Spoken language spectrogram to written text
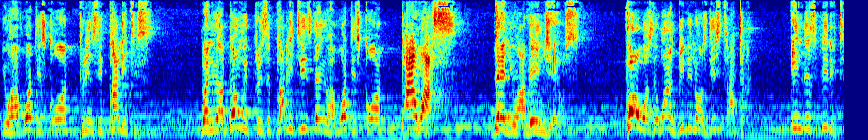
you have what is called principalities. When you are done with principalities, then you have what is called powers. Then you have angels. Paul was the one giving us this strata in the spirit.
